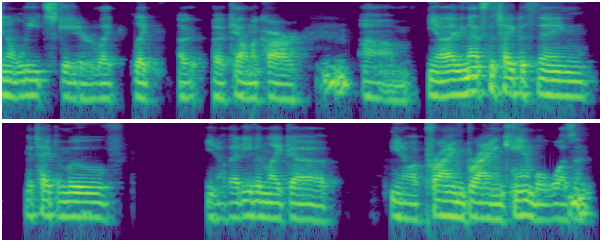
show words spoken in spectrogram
an elite skater like like a, a Cale Makar. Mm-hmm. Um, you know, I mean, that's the type of thing, the type of move, you know, that even like a you know a prime Brian Campbell wasn't. Mm-hmm.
